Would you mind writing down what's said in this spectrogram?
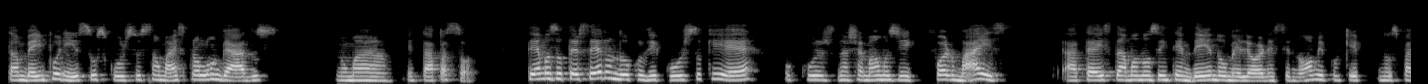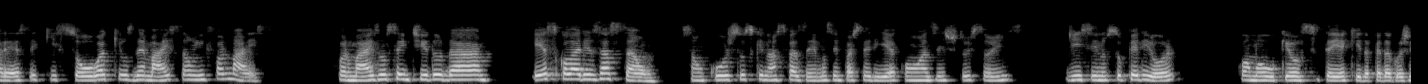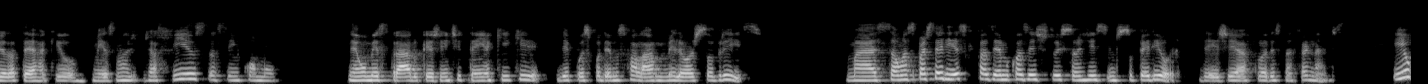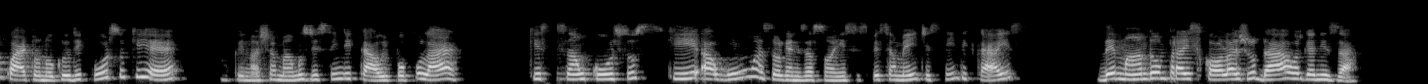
também por isso os cursos são mais prolongados numa etapa só. Temos o terceiro núcleo de curso, que é o curso, nós chamamos de formais, até estamos nos entendendo melhor nesse nome, porque nos parece que soa que os demais são informais. Formais no sentido da escolarização. São cursos que nós fazemos em parceria com as instituições de ensino superior, como o que eu citei aqui da Pedagogia da Terra, que eu mesma já fiz, assim como né, o mestrado que a gente tem aqui, que depois podemos falar melhor sobre isso. Mas são as parcerias que fazemos com as instituições de ensino superior, desde a Florestan Fernandes. E o quarto núcleo de curso, que é o que nós chamamos de sindical e popular, que são cursos que algumas organizações, especialmente sindicais, demandam para a escola ajudar a organizar.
